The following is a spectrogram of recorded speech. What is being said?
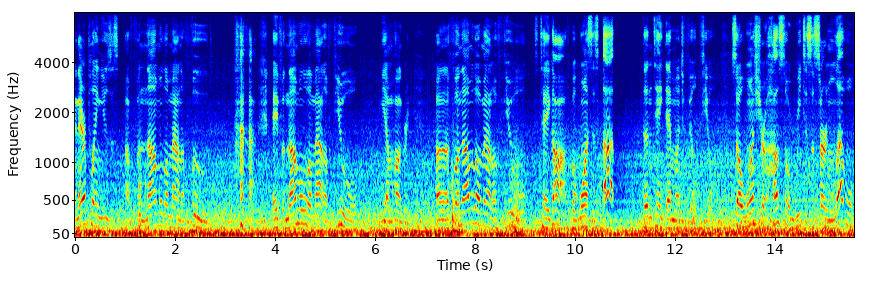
An airplane uses a phenomenal amount of food, a phenomenal amount of fuel. Yeah, I'm hungry. A phenomenal amount of fuel to take off. But once it's up, doesn't take that much fuel. So once your hustle reaches a certain level,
